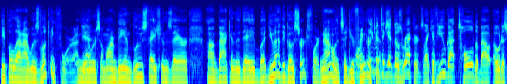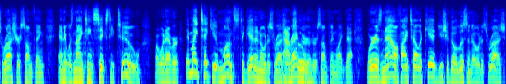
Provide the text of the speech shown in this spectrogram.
people that I was looking for. I mean, Yeah. there were some R&B and blues stations there uh, back in the day, but you had to go search for it. Now it's at your Well, fingertips. Even to get those records, like if you got told about Otis Rush or something, and it was 1962 or whatever, it might take you months to get an Otis Rush record or something like that. Whereas now, if I tell a kid you should go listen to Otis Rush,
